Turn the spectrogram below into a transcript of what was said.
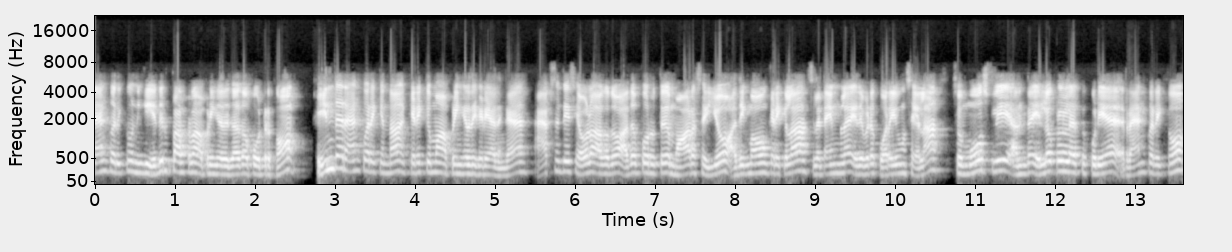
ரேங்க் வரைக்கும் நீங்க எதிர்பார்க்கலாம் அப்படிங்கிறதுக்காக போட்டிருக்கோம். இந்த ரேங்க் வரைக்கும் தான் கிடைக்குமா அப்படிங்கிறது கிடையாதுங்க. ஆப்சன்டேஜ் எவ்வளோ ஆகுதோ அதை பொறுத்து மாற செய்யும். அதிகமாகவும் கிடைக்கலாம். சில டைம்ல இதை விட குறையவும் செய்யலாம். ஸோ மோஸ்ட்லி அந்த எல்லோ கலர்ல இருக்கக்கூடிய ரேங்க் வரைக்கும்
